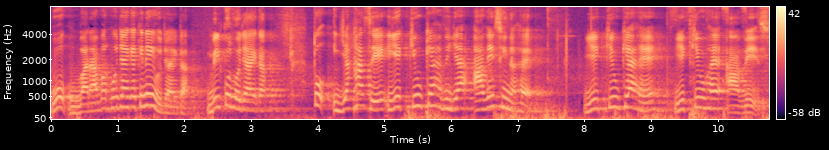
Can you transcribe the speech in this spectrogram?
वो बराबर हो जाएगा कि नहीं हो जाएगा? बिल्कुल हो जाएगा। तो यहाँ से ये क्यू क्या है भैया? आवेश ही न है। ये क्यू क्या है? ये क्यू है आवेश।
